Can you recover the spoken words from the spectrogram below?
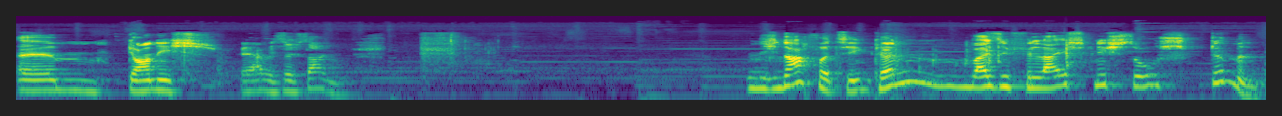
ähm, gar nicht, ja, wie soll ich sagen, nicht nachvollziehen können, weil sie vielleicht nicht so stimmen.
